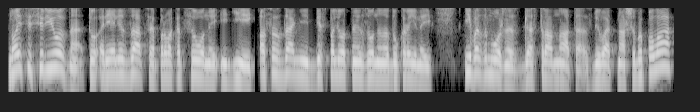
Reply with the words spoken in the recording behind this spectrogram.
А если серьезно, то реализация провокационной идеи о создании бесполетной зоны над Украиной и возможность для стран НАТО сбивать наши БПЛА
